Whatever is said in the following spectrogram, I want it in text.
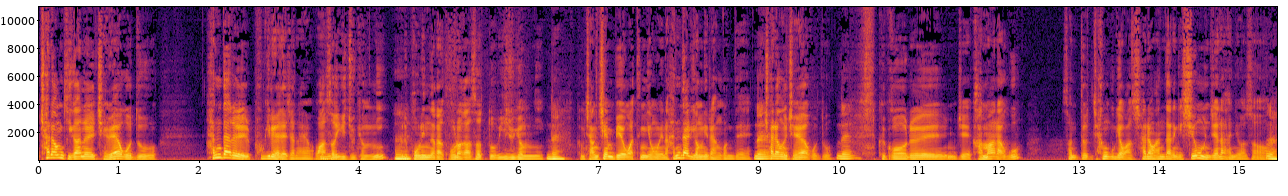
촬영 기간을 제외하고도 한 달을 포기를 해야 되잖아요. 와서 이 2주 격리, 그리고 본인 나라 돌아가서 또 2주 격리. 네. 그럼 장첸 배우 같은 경우에는 한 달 격리를 한 건데 네. 촬영을 제외하고도 네. 그거를 이제 감안하고 선뜻 한국에 와서 촬영한다는 게 쉬운 문제는 아니어서 네.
